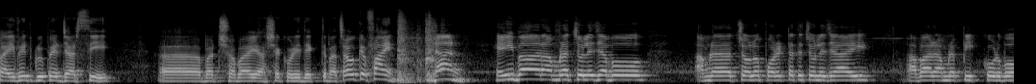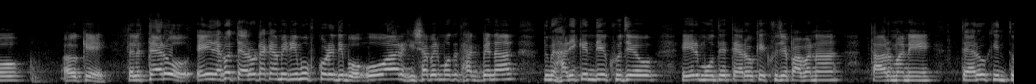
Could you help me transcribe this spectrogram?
প্রাইভেট গ্রুপের জার্সি। বাট সবাই আশা করি দেখতে পাচ্ছে। ওকে ফাইন ডান এইবার আমরা চলে যাব। আমরা চলো পরেরটাতে চলে যাই। আবার আমরা পিক করব। ওকে তাহলে তেরো। এই দেখো তেরোটাকে আমি রিমুভ করে দিব। ও আর হিসাবের মধ্যে থাকবে না। তুমি হারিকেন দিয়ে খুঁজেও, এর মধ্যে তেরোকে খুঁজে পাবা না। তার মানে তেরো কিন্তু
